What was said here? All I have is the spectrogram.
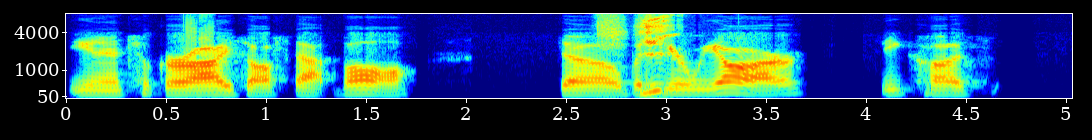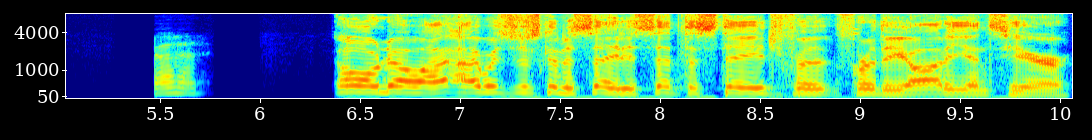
you know, took our eyes off that ball. So, but yeah. here we are because. Go ahead. Oh no, I, I was just going to say to set the stage for for the audience here.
